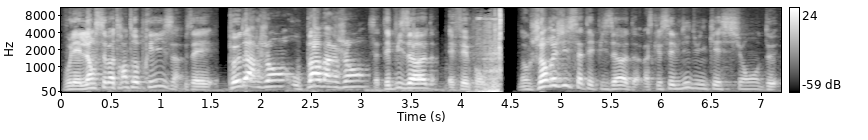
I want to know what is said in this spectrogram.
Vous voulez lancer votre entreprise? Vous avez peu d'argent ou pas d'argent? Cet épisode est fait pour vous. Donc j'enregistre cet épisode parce que c'est venu d'une question de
